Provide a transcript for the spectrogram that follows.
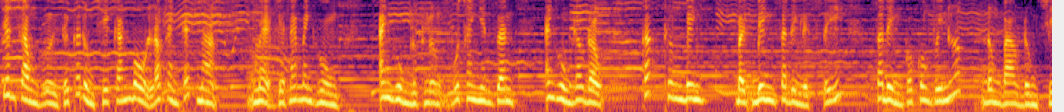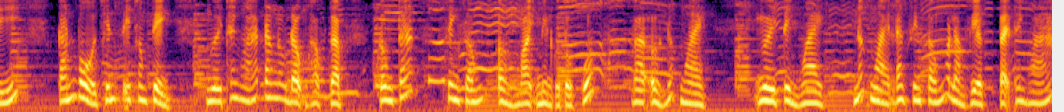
trân trọng gửi tới các đồng chí cán bộ lão thành cách mạng, mẹ Việt Nam anh hùng, anh hùng lực lượng vũ trang nhân dân, anh hùng lao động, các thương binh, bệnh binh gia đình liệt sĩ, gia đình có công với nước, đồng bào đồng chí, cán bộ chiến sĩ trong tỉnh, người Thanh Hóa đang lao động học tập, công tác, sinh sống ở mọi miền của Tổ quốc và ở nước ngoài. Người tỉnh ngoài, nước ngoài đang sinh sống và làm việc tại Thanh Hóa,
